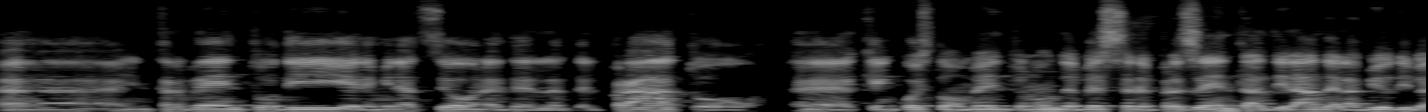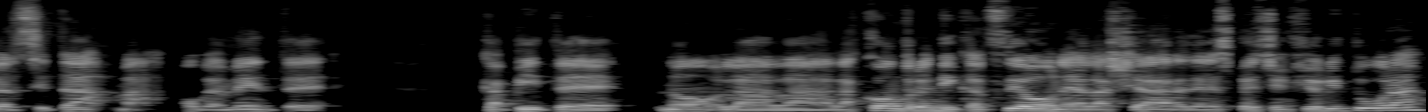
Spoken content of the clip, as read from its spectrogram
eh, intervento di eliminazione del, del prato eh, che in questo momento non deve essere presente al di là della biodiversità, ma ovviamente capite no, la, la, la, controindicazione a lasciare delle specie in fioritura,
